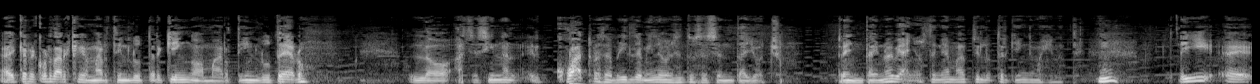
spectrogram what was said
Hay que recordar que Martin Luther King o Martín Lutero lo asesinan el 4 de abril de 1968. 39 años tenía Martin Luther King, imagínate. Y eh,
